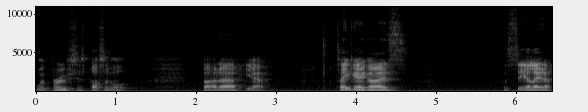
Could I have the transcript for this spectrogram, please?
With Bruce, it's possible. But uh, yeah. Take care, guys. See you later.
